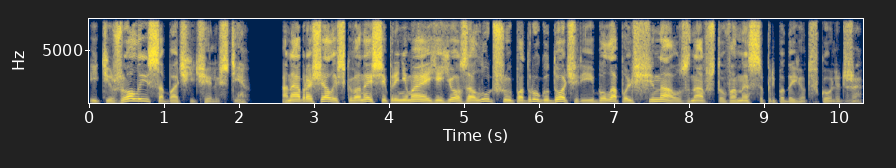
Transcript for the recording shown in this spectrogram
и тяжелые собачьи челюсти. Она обращалась к Ванессе, принимая ее за лучшую подругу дочери, и была польщена, узнав, что Ванесса преподает в колледже.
